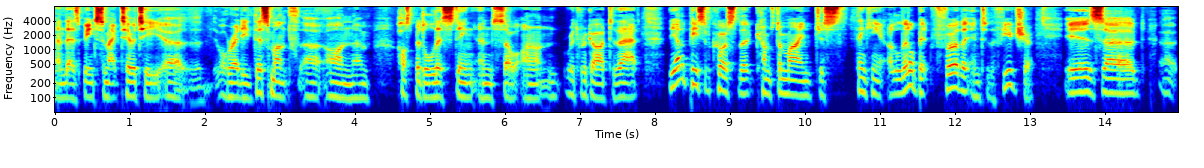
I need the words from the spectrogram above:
and there's been some activity uh, already this month uh, on um, hospital listing and so on with regard to that. The other piece, of course, that comes to mind just thinking a little bit further into the future is uh, uh,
